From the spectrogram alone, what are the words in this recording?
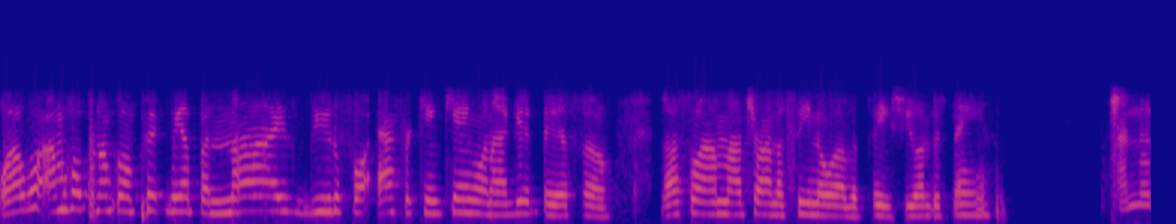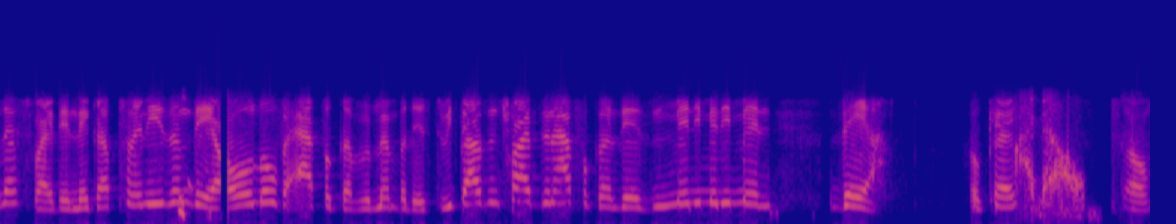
Well, well, I'm hoping I'm going to pick me up a nice, beautiful African king when I get there. So that's why I'm not trying to see no other face. You understand? I know that's right, and they got plenty of them there all over Africa. Remember, there's 3,000 tribes in Africa, and there's many, many men there. Okay? I know. So,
